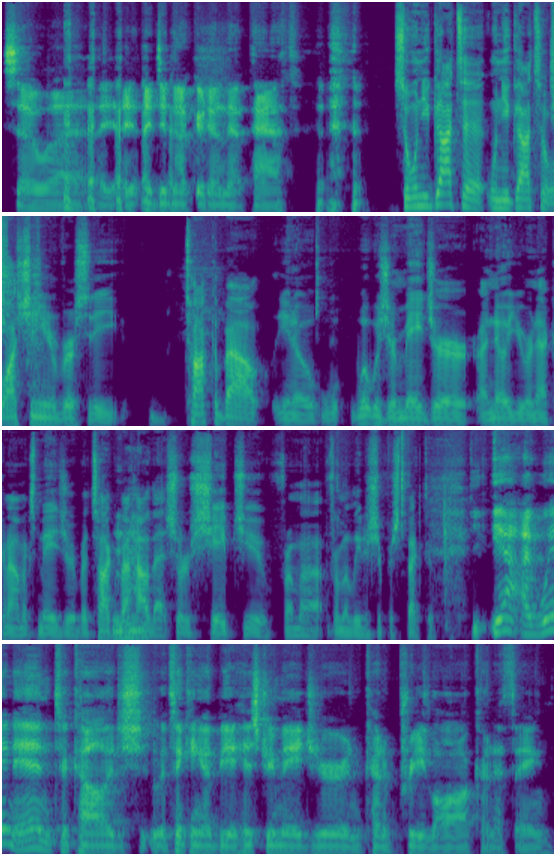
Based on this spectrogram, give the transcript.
so uh, I, I, did not go down that path. so when you got to when you got to Washington University, talk about you know what was your major i know you were an economics major but talk about mm-hmm. how that sort of shaped you from a from a leadership perspective yeah i went into college thinking i'd be a history major and kind of pre-law kind of thing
